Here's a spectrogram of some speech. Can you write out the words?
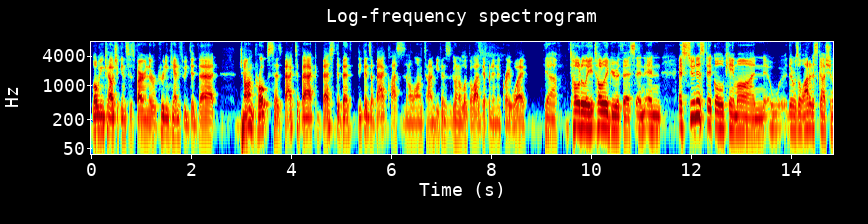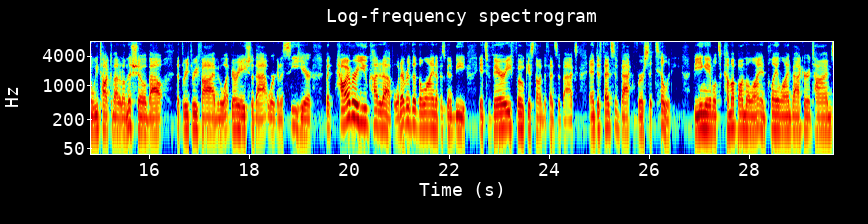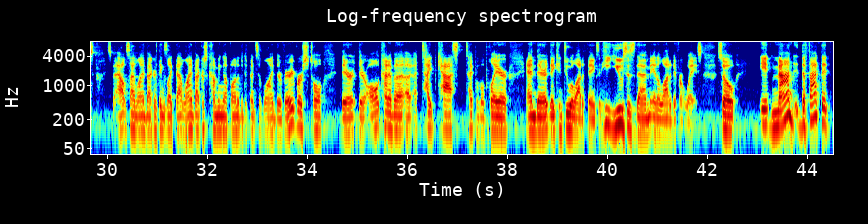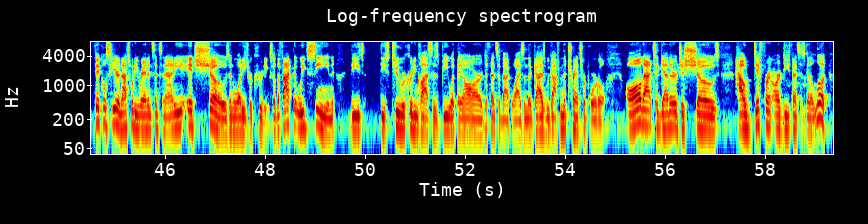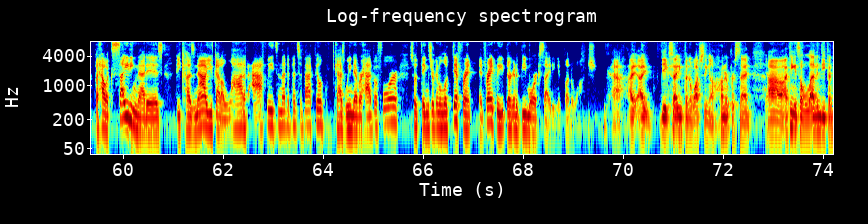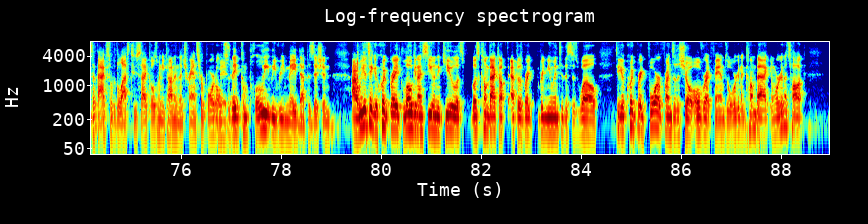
Logan Couch against his firing the recruiting candidates. We did that. John Probst says back to back best defensive back classes in a long time. Defense is going to look a lot different in a great way. Yeah, totally, totally agree with this. And and as soon as Fickell came on, there was a lot of discussion. We talked about it on this show about the 335 and what variation of that we're going to see here. But however you cut it up, whatever the, the lineup is going to be, it's very focused on defensive backs and defensive back versatility being able to come up on the line and play linebacker at times, outside linebacker, things like that. Linebackers coming up onto the defensive line. They're very versatile. They're they're all kind of a, a typecast type of a player, and they're they can do a lot of things. And he uses them in a lot of different ways. So it man the fact that Fickell's here and that's what he ran in Cincinnati, it shows in what he's recruiting. So the fact that we've seen these these two recruiting classes be what they are defensive back wise and the guys we got from the transfer portal. All that together just shows how different our defense is going to look but how exciting that is because now you've got a lot of athletes in that defensive backfield guys we never had before. So things are going to look different and frankly they're going to be more exciting and fun to watch. Yeah i, I the exciting fun to watch thing 100% yeah. uh, i think it's 11 defensive backs over the last two cycles when you count in the transfer portal. Amazing. so they've completely remade that position all right, we're gonna take a quick break. Logan, I see you in the queue. Let's let's come back up after the break, bring you into this as well. Take a quick break for our friends of the show over at FanDuel. We're gonna come back and we're gonna talk.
